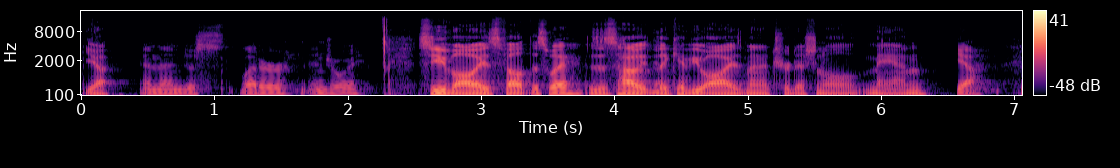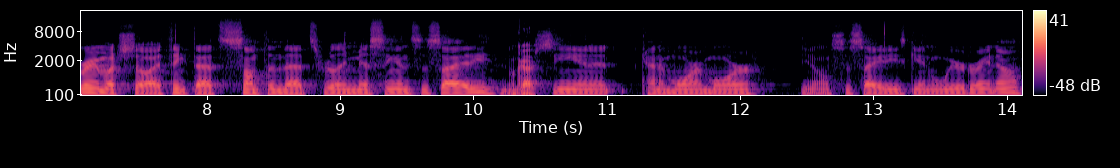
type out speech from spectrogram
yeah. and then just let her enjoy. So you've always felt this way? Is this how like have you always been a traditional man? Yeah, very much so. I think that's something that's really missing in society. Okay. We're seeing it kind of more and more. You know, society's getting weird right now.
